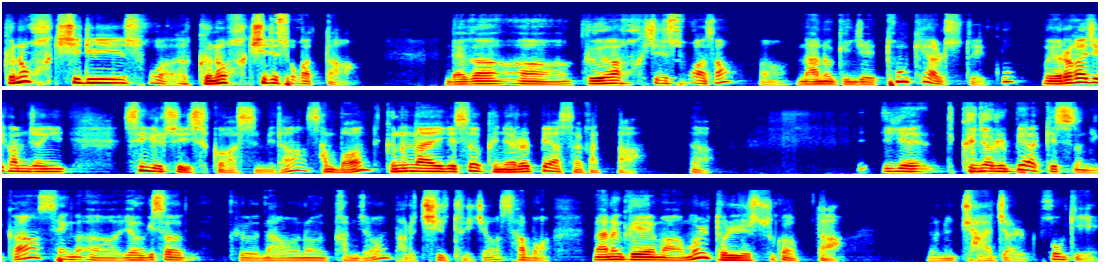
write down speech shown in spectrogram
그는 확실히 속 그는 확실히 속았다. 내가 어, 그가 확실히 속아서 어, 나는 굉장히 통쾌할 수도 있고 뭐 여러 가지 감정이 생길 수 있을 것 같습니다. 3번 그는 나에게서 그녀를 빼앗아 갔다. 자, 이게 그녀를 빼앗겼으니까 생각, 어, 여기서 그 나오는 감정은 바로 질투죠. 4번 나는 그의 마음을 돌릴 수가 없다. 이거는 좌절, 포기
